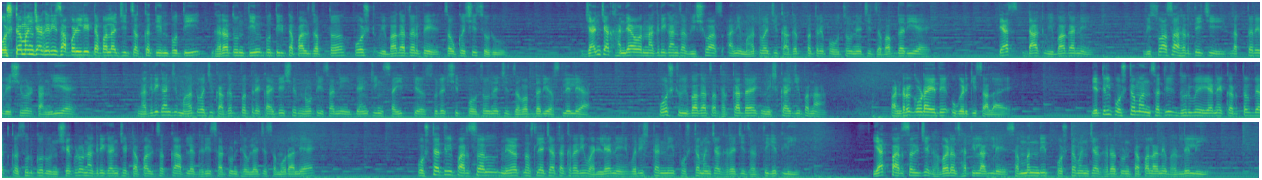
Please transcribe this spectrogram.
पोस्टमनच्या म्हणजे घरी सापडली टपालाची चक्क तीन पोती. घरातून तीन पोती टपाल जप्त. पोस्ट विभागातर्फे चौकशी सुरू. ज्यांच्या खांद्यावर नागरिकांचा विश्वास आणि महत्त्वाची कागदपत्रे पोहोचवण्याची जबाबदारी आहे त्याच डाक विभागाने विश्वासार्हतेची लक्तरे वेशीवर टांगली आहे. नागरिकांची महत्त्वाची कागदपत्रे कायदेशीर नोटीस आणि बँकिंग साहित्य सुरक्षित पोहोचवण्याची जबाबदारी असलेल्या पोस्ट विभागाचा धक्कादायक निष्काळजीपणा पांढरकवडा येथे उघडकीस आला आहे. येथील पोस्टमन सतीश धुर्वे याने कर्तव्यात कसूर करून शेकडो नागरिकांचे टपाल चक्क आपल्या घरी साठून ठेवल्याचे समोर आले आहे. पोस्टातील पार्सल मिळत नसल्याच्या तक्रारी वाढल्याने वरिष्ठांनी पोस्टमनच्या घराची झडती घेतली. यात पार्सलचे घबाडच हाती लागले. संबंधित पोस्टमनच्या घरातून टपालाने भरलेली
